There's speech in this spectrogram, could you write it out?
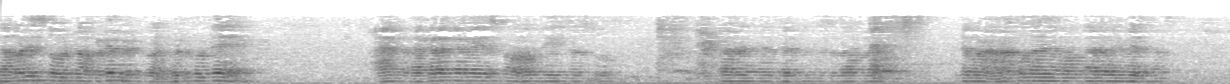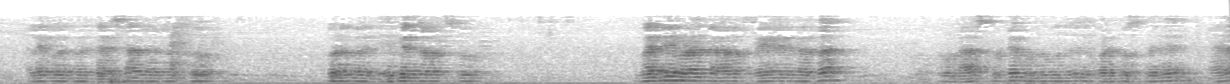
గమనిస్తూ ఉంటాం ఒకటే పెట్టుకోవాలి. పెట్టుకుంటే ఆయన రకరకాలుగా స్వభావం చేయించవచ్చు ఉంటారని జరిపించచ్చు అంటే మనం అనకుండానే ఓంకారం వినిపిస్తాం అలాగే కొన్ని కొన్ని దర్శనాలు జరగవచ్చు. కొన్ని కొన్ని దీపించవచ్చు ఇవన్నీ కూడా తర్వాత ప్రేరణ తర్వాత నువ్వు రాసుకుంటే ముందు ముందుగా నీకు పనికి వస్తుందని ఆయన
